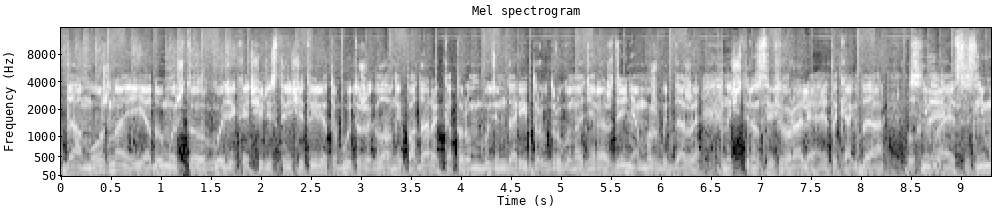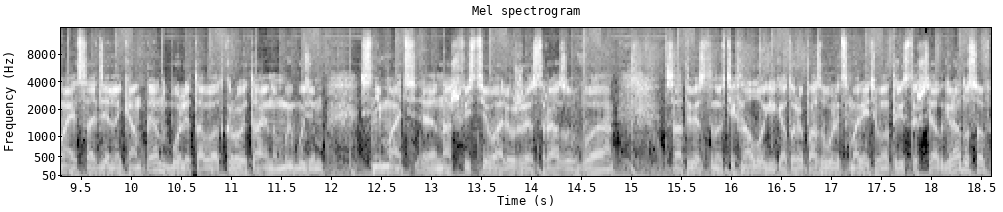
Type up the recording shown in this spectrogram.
Да, можно, и я думаю, что годика через 3-4 это будет уже главный подарок, который мы будем дарить друг другу на день рождения, а может быть даже на 14 февраля. Это когда Ух ты. снимается, снимается отдельный контент. Более того, открою тайну, мы будем снимать э, наш фестиваль уже сразу в, соответственно, в технологии, которая позволит смотреть его на 360 градусов.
